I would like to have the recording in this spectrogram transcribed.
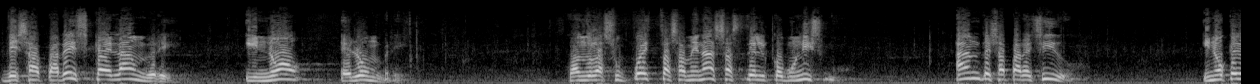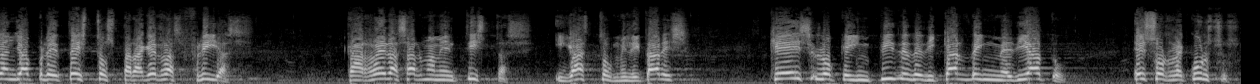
Desaparezca el hambre y no el hombre. Cuando las supuestas amenazas del comunismo han desaparecido y no quedan ya pretextos para guerras frías, carreras armamentistas y gastos militares, ¿qué es lo que impide dedicar de inmediato esos recursos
